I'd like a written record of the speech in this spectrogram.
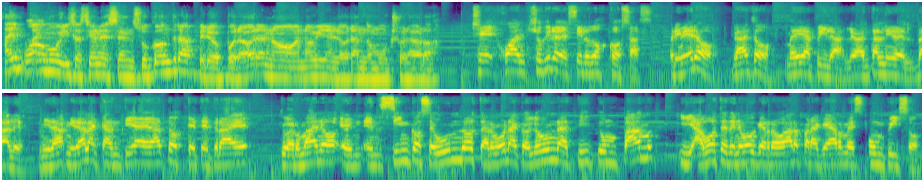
Hay, Wow. hay movilizaciones en su contra, pero por ahora no, no vienen logrando mucho, la verdad. Che, Juan, yo quiero decir dos cosas. Primero, gato, media pila, levanta el nivel, dale. Mirá, mirá la cantidad de datos que te trae tu hermano en, en cinco segundos, te armó una columna, titum pam, y a vos te tenemos que robar para que armes un piso.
